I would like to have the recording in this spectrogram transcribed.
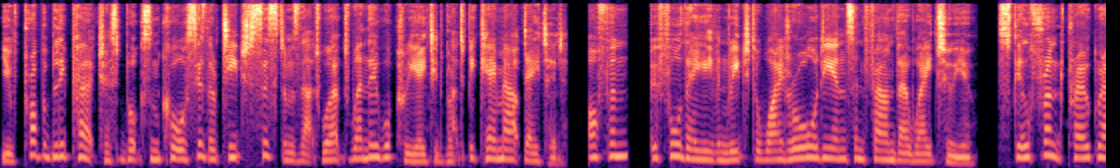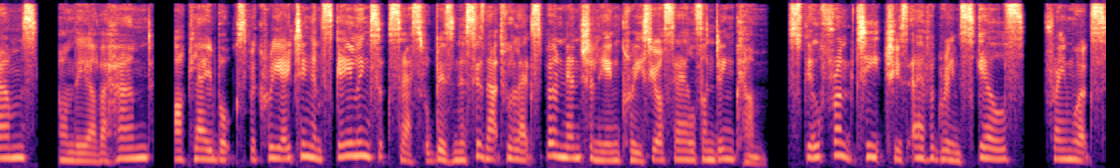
You've probably purchased books and courses that teach systems that worked when they were created but became outdated, often, before they even reached a wider audience and found their way to you. Skillfront programs, on the other hand, are playbooks for creating and scaling successful businesses that will exponentially increase your sales and income. Skillfront teaches evergreen skills, frameworks,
